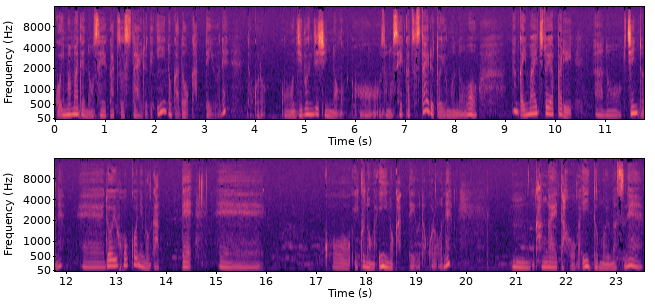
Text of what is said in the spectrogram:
こう今までの生活スタイルでいいのかどうかっていうねところ。自分自身のその生活スタイルというものをなんか今一度やっぱりあのきちんとねえー、どういう方向に向かって、えー、こう行くのがいいのかっていうところをね、うん、考えた方がいいと思いますね。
